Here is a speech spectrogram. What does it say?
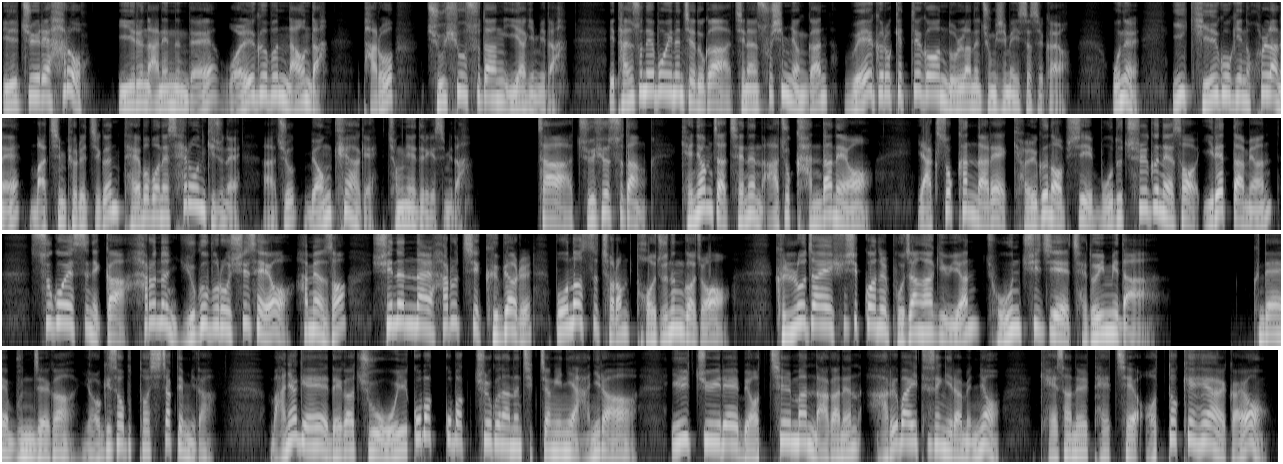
일주일에 하루 일은 안 했는데 월급은 나온다. 바로 주휴수당 이야기입니다. 이 단순해 보이는 제도가 지난 수십 년간 왜 그렇게 뜨거운 논란의 중심에 있었을까요? 오늘 이 길고 긴 혼란에 마침표를 찍은 대법원의 새로운 기준에 아주 명쾌하게 정리해드리겠습니다. 자, 주휴수당. 개념 자체는 아주 간단해요. 약속한 날에 결근 없이 모두 출근해서 일했다면 수고했으니까 하루는 유급으로 쉬세요 하면서 쉬는 날 하루치 급여를 보너스처럼 더 주는 거죠. 근로자의 휴식권을 보장하기 위한 좋은 취지의 제도입니다. 근데 문제가 여기서부터 시작됩니다. 만약에 내가 주 5일 꼬박꼬박 출근하는 직장인이 아니라 일주일에 며칠만 나가는 아르바이트생이라면요. 계산을 대체 어떻게 해야 할까요?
